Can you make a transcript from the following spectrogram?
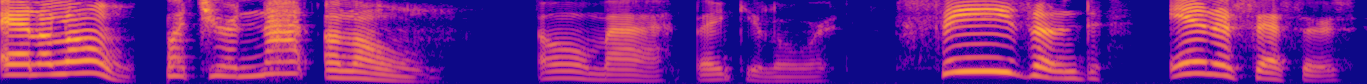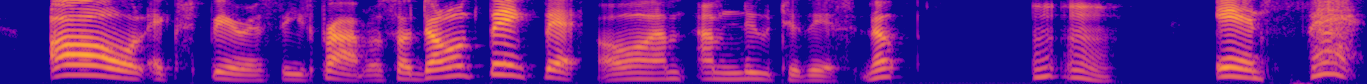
and alone. But you're not alone. Oh my, thank you, Lord. Seasoned intercessors all experience these problems. So don't think that, oh, I'm, I'm new to this. Nope. Mm-mm. In fact,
